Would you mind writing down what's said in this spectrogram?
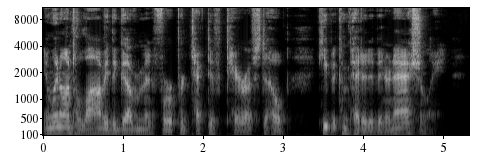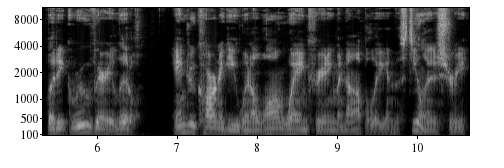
and went on to lobby the government for protective tariffs to help keep it competitive internationally. But it grew very little. Andrew Carnegie went a long way in creating a monopoly in the steel industry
